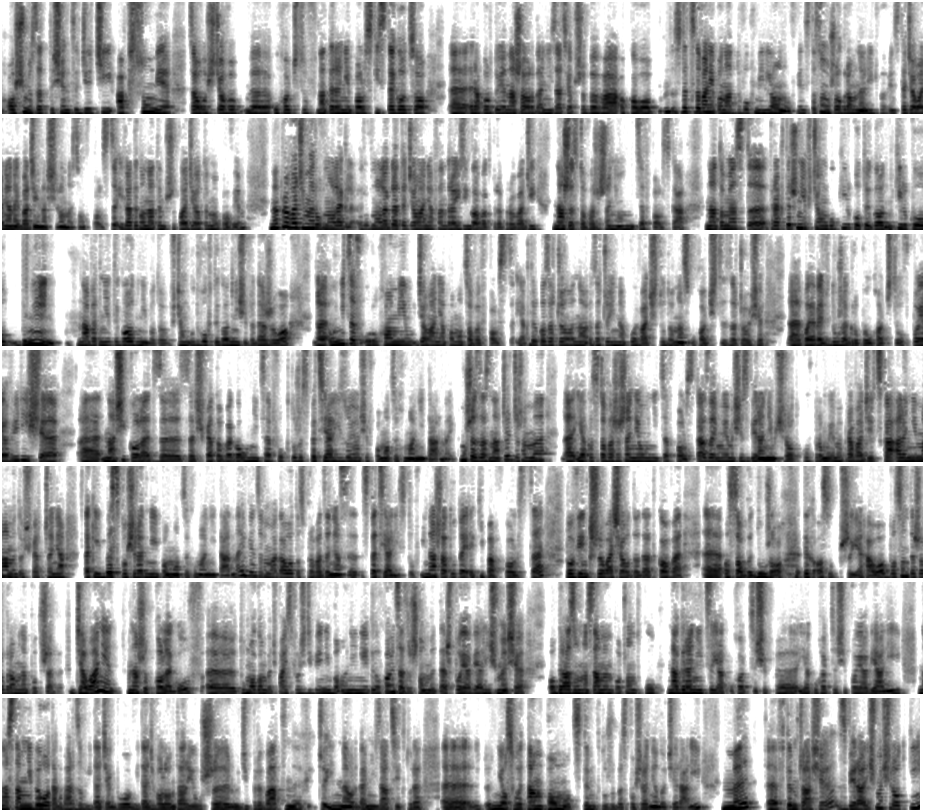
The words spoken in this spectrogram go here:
800 tysięcy dzieci, a w sumie całościowo uchodźców na terenie Polski, z tego co E, raportuje nasza organizacja, przebywa około zdecydowanie ponad dwóch milionów, więc to są już ogromne liczby, więc te działania najbardziej nasilone są w Polsce i dlatego na tym przykładzie o tym opowiem. My prowadzimy równolegle, równolegle te działania fundraisingowe, które prowadzi nasze Stowarzyszenie UNICEF Polska, natomiast e, praktycznie w ciągu kilku, tygodni, kilku dni, nawet nie tygodni, bo to w ciągu dwóch tygodni się wydarzyło, e, UNICEF uruchomił działania pomocowe w Polsce. Jak tylko zaczęły na, zaczęli napływać tu do nas uchodźcy, zaczęły się e, pojawiać duże grupy uchodźców. Pojawili się nasi koledzy ze Światowego UNICEF-u, którzy specjalizują się w pomocy humanitarnej. Muszę zaznaczyć, że my e, jako Stowarzyszenie UNICEF Polska zajmujemy się zbieraniem środków, promujemy prawa dziecka, ale nie mamy doświadczenia w takiej bezpośredniej pomocy humanitarnej, więc wymagało to sprowadzenia specjalistów. I nasza tutaj ekipa w Polsce powiększyła się o dodatkowe e, osoby. Dużo tych osób przyjechało, bo są też ogromne potrzeby. Działanie naszych kolegów tu mogą być Państwo zdziwieni, bo oni nie do końca, zresztą my też pojawialiśmy się od razu na samym początku na granicy, jak uchodźcy się, e, jak uchodźcy się pojawiali. Nas tam nie było tak bardzo widać, jak było widać wolontariuszy, ludzi prywatnych czy inne organizacje, które e, niosły tam pomoc tym, którzy bezpośrednio docierali. My e, w tym czasie zbieraliśmy środki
